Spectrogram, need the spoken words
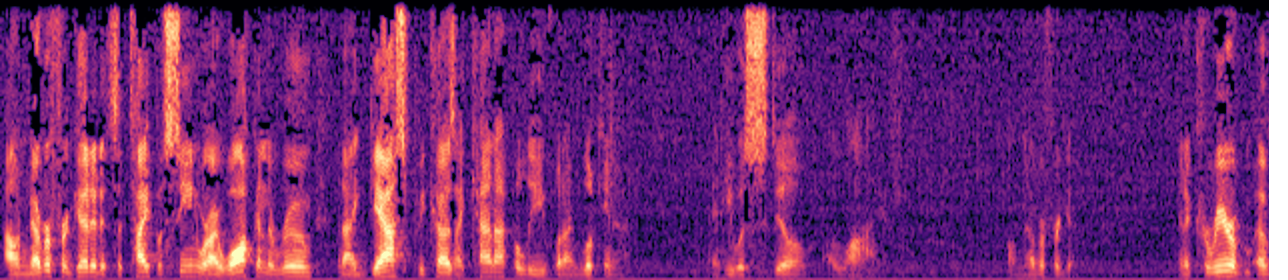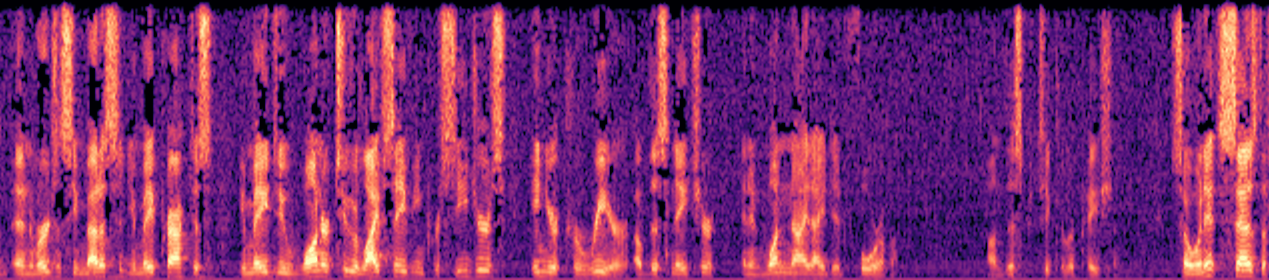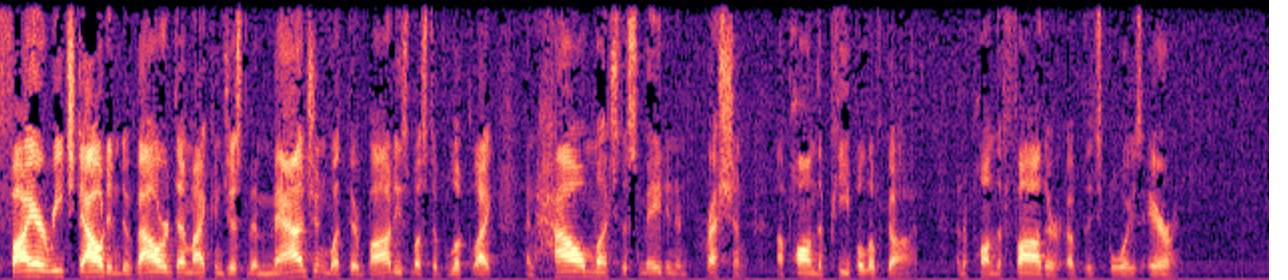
I'll never forget it. It's a type of scene where I walk in the room and I gasp because I cannot believe what I'm looking at. And he was still alive. I'll never forget. In a career of, of in emergency medicine, you may practice, you may do one or two life saving procedures in your career of this nature, and in one night I did four of them on this particular patient. So when it says the fire reached out and devoured them, I can just imagine what their bodies must have looked like and how much this made an impression upon the people of God and upon the father of these boys, Aaron.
